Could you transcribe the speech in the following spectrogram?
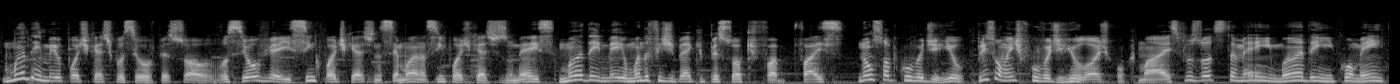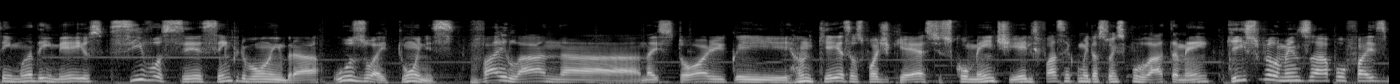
manda e-mail podcast que você ouve, pessoal. Você ouve aí cinco podcasts na semana, cinco podcasts no mês, manda e-mail, manda feedback o pessoal que fa faz, não só pro Curva de Rio, principalmente pro Curva de Rio, lógico, mas pros outros também, mandem, comentem, mandem e-mails. Se você, sempre bom lembrar, usa o iTunes, vai lá na, na Story e ranqueia seus podcasts, comente eles, faça recomendações por lá também. Que isso pelo menos a Apple faz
